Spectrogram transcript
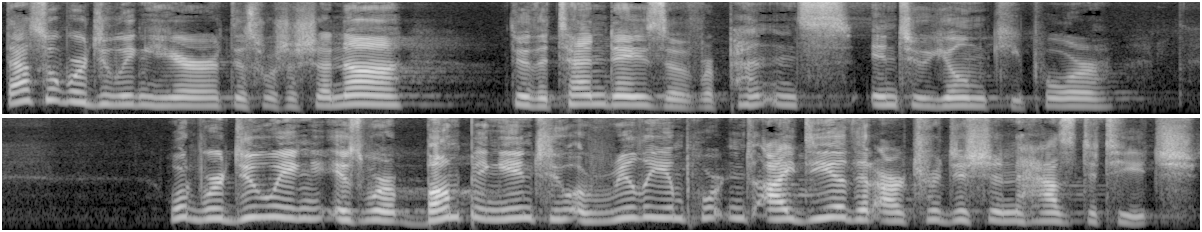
That's what we're doing here this Rosh Hashanah, through the 10 days of repentance into Yom Kippur. What we're doing is we're bumping into a really important idea that our tradition has to teach.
